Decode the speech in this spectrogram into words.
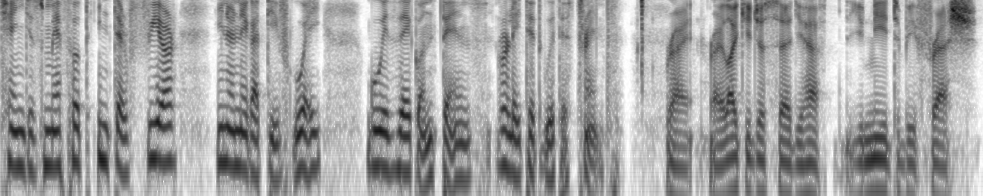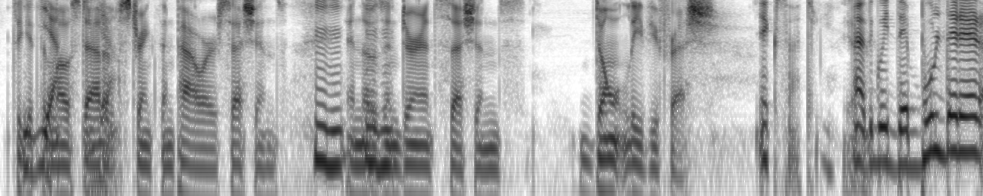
changes method interfere in a negative way with the contents related with strength Right, right. Like you just said, you have you need to be fresh to get the Yeah, most out yeah. of strength and power sessions. Mhm, And those mhm. endurance sessions don't leave you fresh. Exactly. Yeah. And with the boulderer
